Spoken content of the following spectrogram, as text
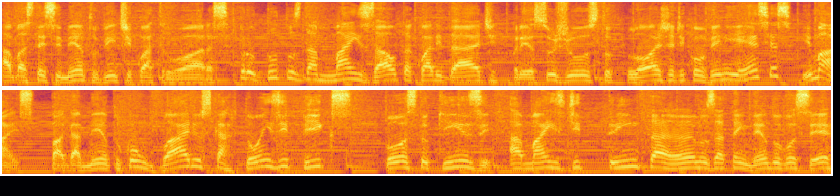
Abastecimento 24 horas, produtos da mais alta qualidade, preço justo, loja de conveniências e mais. Pagamento com vários cartões e Pix. Posto 15, há mais de 30 anos atendendo você.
